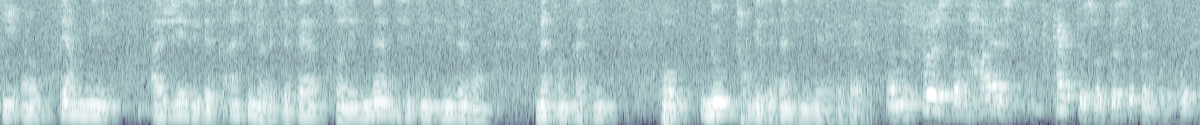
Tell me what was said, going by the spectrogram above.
qui ont permis à Jésus d'être intime avec le Père sont les mêmes disciplines que nous devons mettre en pratique pour nous trouver cette intimité avec le Père. And the first and highest practice of discipline was worship.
